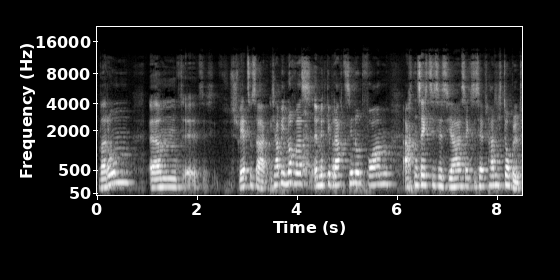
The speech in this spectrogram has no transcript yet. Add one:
Warum? Ähm, äh, schwer zu sagen. Ich habe Ihnen noch was äh, mitgebracht. Sinn und Form, 68. Jahr, 6. Heft, hatte ich doppelt.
